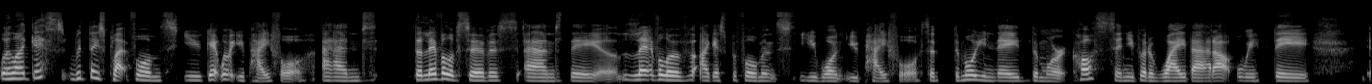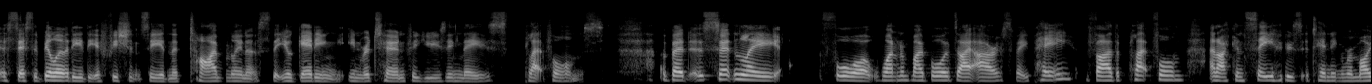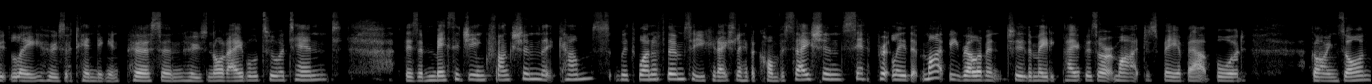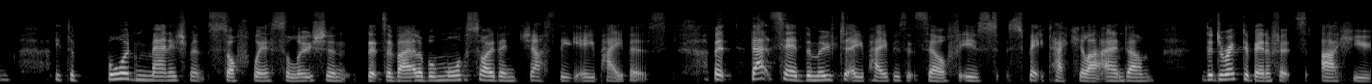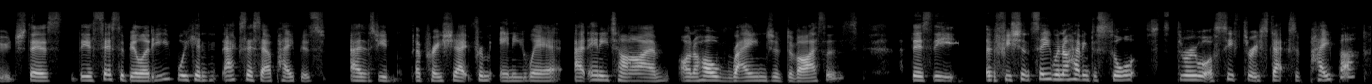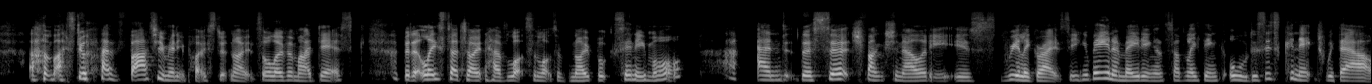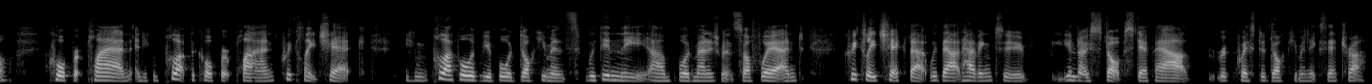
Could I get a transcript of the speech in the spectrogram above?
Well, I guess with these platforms, you get what you pay for. And the level of service and the uh, level of, I guess, performance you want, you pay for. So the more you need, the more it costs. And you've got to weigh that up with the accessibility, the efficiency, and the timeliness that you're getting in return for using these platforms. But uh, certainly, for one of my boards, I RSVP via the platform and I can see who's attending remotely, who's attending in person, who's not able to attend. There's a messaging function that comes with one of them. So you could actually have a conversation separately that might be relevant to the meeting papers or it might just be about board goings on. It's a board management software solution that's available more so than just the e-papers. But that said, the move to e-papers itself is spectacular and um, the director benefits are huge. There's the accessibility. We can access our papers as you'd appreciate from anywhere at any time on a whole range of devices. There's the efficiency. We're not having to sort through or sift through stacks of paper. Um, I still have far too many post it notes all over my desk, but at least I don't have lots and lots of notebooks anymore. And the search functionality is really great. So you can be in a meeting and suddenly think, oh, does this connect with our corporate plan? And you can pull up the corporate plan, quickly check. You can pull up all of your board documents within the um, board management software and quickly check that without having to, you know, stop, step out, request a document, etc.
